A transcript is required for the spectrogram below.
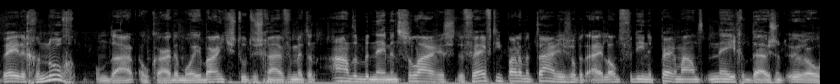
Reden genoeg om daar elkaar de mooie baantjes toe te schuiven met een adembenemend salaris. De 15 parlementariërs op het eiland verdienen per maand 9000 euro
